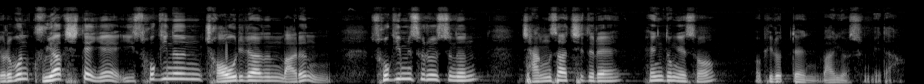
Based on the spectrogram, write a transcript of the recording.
여러분 구약 시대에 이 속이는 저울이라는 말은 속임수를 쓰는 장사치들의 행동에서 비롯된 말이었습니다.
